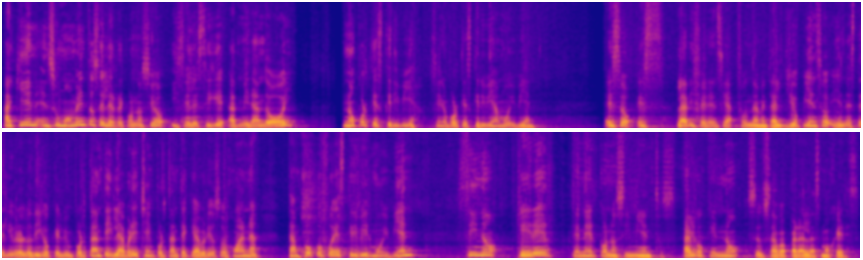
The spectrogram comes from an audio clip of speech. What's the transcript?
a quien en su momento se le reconoció y se le sigue admirando hoy, no porque escribía, sino porque escribía muy bien. Eso es la diferencia fundamental. Yo pienso, y en este libro lo digo, que lo importante y la brecha importante que abrió Sor Juana tampoco fue escribir muy bien, sino querer tener conocimientos, algo que no se usaba para las mujeres.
